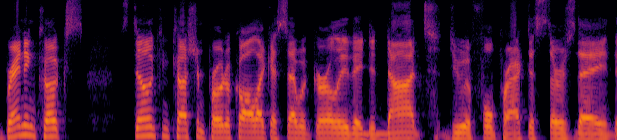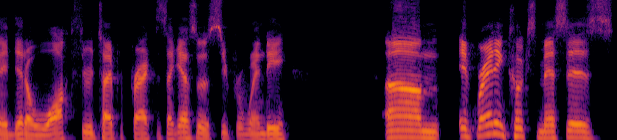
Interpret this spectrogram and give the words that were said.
Brandin Cooks still in concussion protocol. Like I said with Gurley, they did not do a full practice Thursday. They did a walkthrough type of practice. I guess it was super windy. Um, if Brandin Cooks misses,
